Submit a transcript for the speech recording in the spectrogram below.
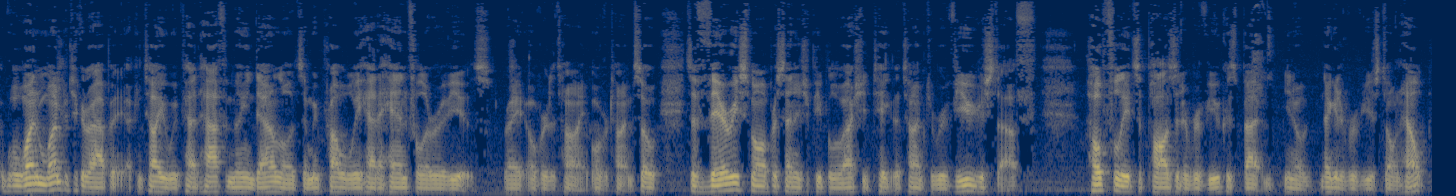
well one one particular app. I can tell you, we've had half a million downloads, and we probably had a handful of reviews, right, over the time, over time. So it's a very small percentage of people who actually take the time to review your stuff. Hopefully, it's a positive review because bad, you know, negative reviews don't help.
